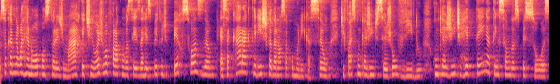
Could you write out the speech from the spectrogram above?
Eu sou Camila Renault, consultora de marketing. Hoje eu vou falar com vocês a respeito de persuasão, essa característica da nossa comunicação que faz com que a gente seja ouvido, com que a gente retenha a atenção das pessoas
